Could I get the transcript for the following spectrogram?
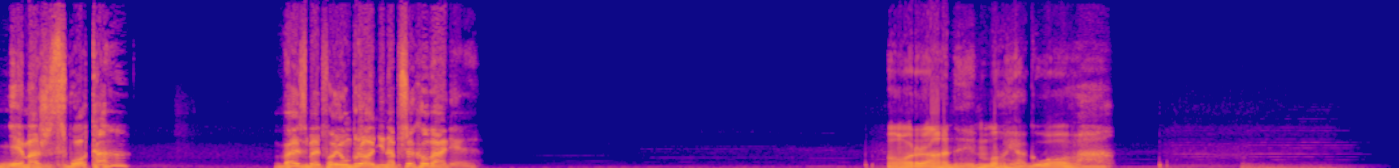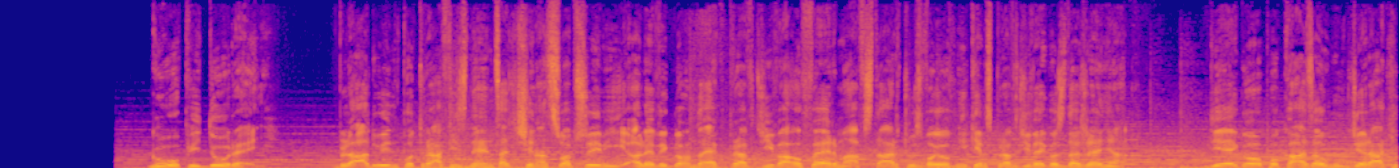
Nie masz złota? Wezmę twoją broń na przechowanie. O rany, moja głowa. Głupi dureń. Bladwin potrafi znęcać się nad słabszymi, ale wygląda jak prawdziwa oferma w starciu z wojownikiem z prawdziwego zdarzenia. Diego pokazał mu, gdzie raki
